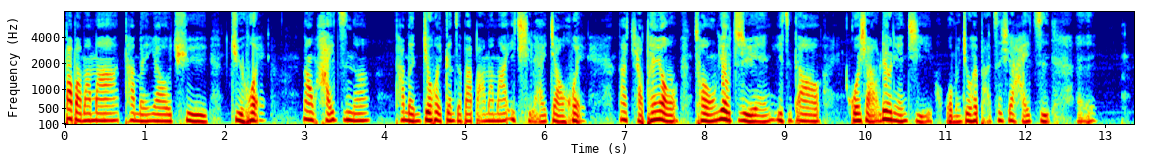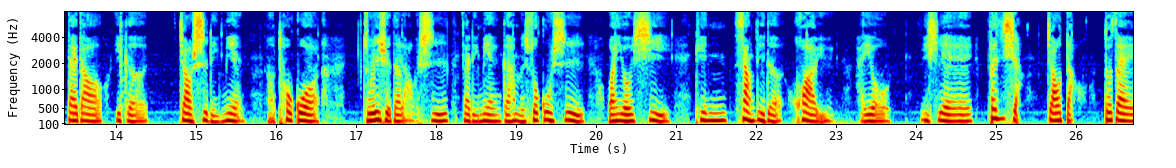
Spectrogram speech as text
爸爸妈妈他们要去聚会，那孩子呢，他们就会跟着爸爸妈妈一起来教会。那小朋友从幼稚园一直到国小六年级，我们就会把这些孩子，呃，带到一个教室里面，啊，透过主日学的老师在里面跟他们说故事、玩游戏。听上帝的话语，还有一些分享教导，都在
